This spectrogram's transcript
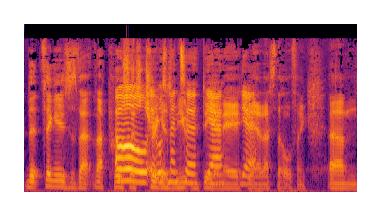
the thing is, is that that process Oh, triggers meant to- mutant yeah, DNA. yeah. that's the whole thing. Um,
